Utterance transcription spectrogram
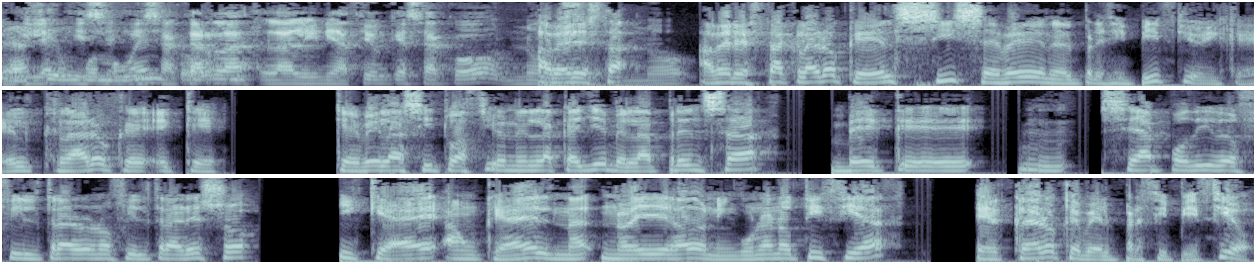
la- ha y- sido un y- buen y momento. sacar la, la alineación que sacó, no a ver, está, no- a ver, está claro que él sí se ve en el precipicio y que él, claro, que, que, que ve la situación en la calle, ve la prensa, ve que mm, se ha podido filtrar o no filtrar eso y que a él- aunque a él no le ha llegado ninguna noticia, él claro que ve el precipicio.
